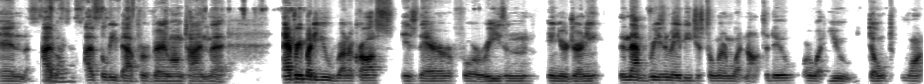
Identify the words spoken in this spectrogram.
and I've I've believed that for a very long time that everybody you run across is there for a reason in your journey. And that reason may be just to learn what not to do or what you don't want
